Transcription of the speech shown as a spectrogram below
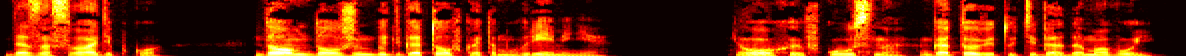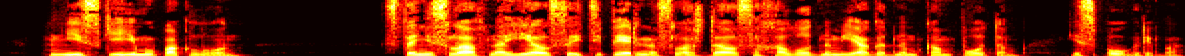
да за свадебку. Дом должен быть готов к этому времени. Ох, и вкусно готовит у тебя домовой. Низкий ему поклон. Станислав наелся и теперь наслаждался холодным ягодным компотом из погреба.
